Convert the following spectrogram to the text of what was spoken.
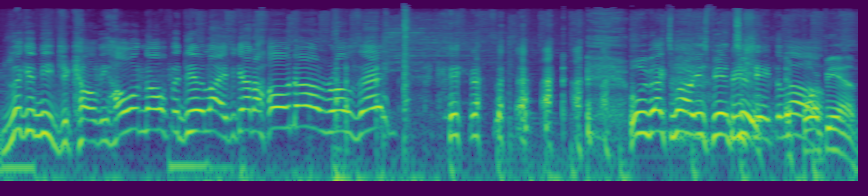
look at me, Jacoby, holding on for dear life. You got to hold on, Rose. We'll be back tomorrow, ESPN 2 Appreciate the at 4 p.m.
